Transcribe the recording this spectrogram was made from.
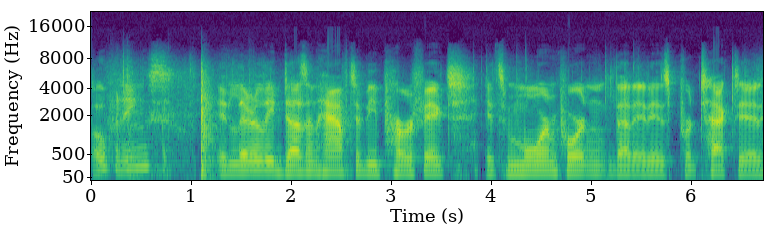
openings. It literally doesn't have to be perfect. It's more important that it is protected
